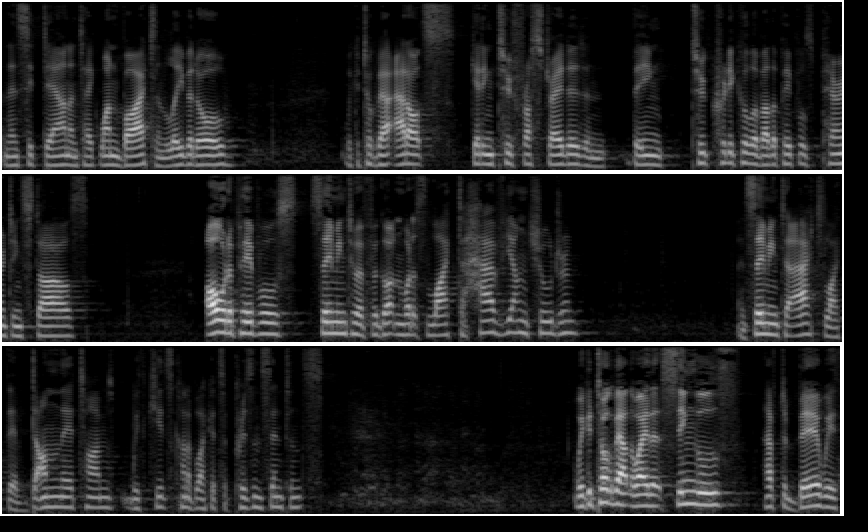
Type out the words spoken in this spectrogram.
and then sit down and take one bite and leave it all. We could talk about adults getting too frustrated and being too critical of other people's parenting styles. Older people seeming to have forgotten what it's like to have young children and seeming to act like they've done their times with kids, kind of like it's a prison sentence. We could talk about the way that singles have to bear with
